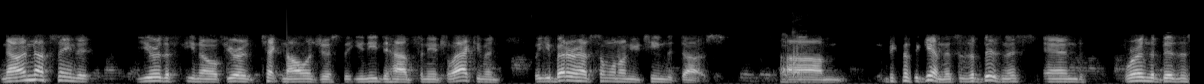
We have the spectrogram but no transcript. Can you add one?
Now, I'm not saying that you're the, you know, if you're a technologist that you need to have financial acumen, but you better have someone on your team that does. Okay. Um, because again, this is a business, and we're in the business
